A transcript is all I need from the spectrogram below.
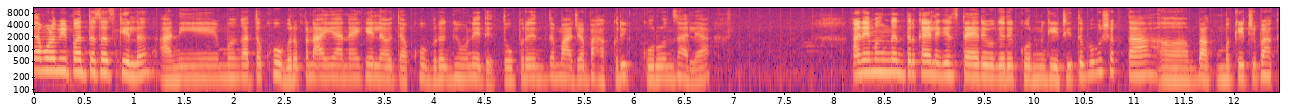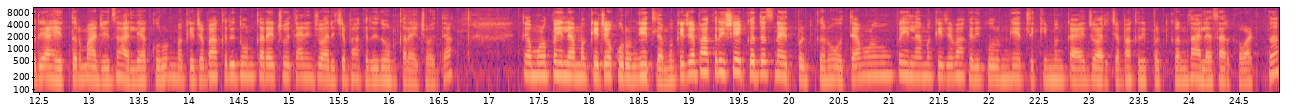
त्यामुळे मी पण तसंच केलं. आणि मग आता खोबरं पण आई आणाय गेल्या होत्या. खोबरं घेऊन येते. तोपर्यंत माझ्या भाकरी करून झाल्या. आणि मग नंतर काय लगेच तयारी वगैरे करून घ्यायची. तर बघू शकता अं, बाक मकेची भाकरी आहेत तर माझी झाल्या करून. मकेच्या भाकरी दोन करायच्या होत्या आणि ज्वारीच्या भाकरी दोन करायच्या होत्या. त्यामुळं पहिल्या मकेच्या करून घेतल्या. मकेच्या भाकरी शेकतच नाहीत पटकन हो. त्यामुळं मग पहिल्या मकेच्या भाकरी करून घेतले की मग काय ज्वारीच्या भाकरी पटकन झाल्यासारखं वाटतं.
